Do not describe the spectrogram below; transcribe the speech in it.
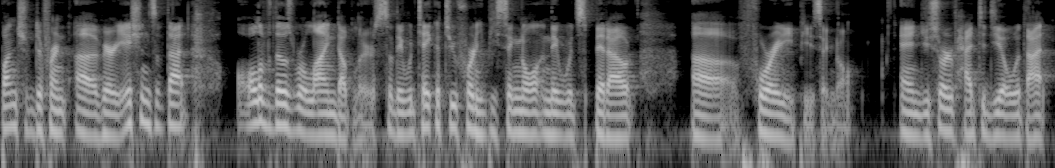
bunch of different uh, variations of that. All of those were line doublers. So they would take a 240p signal and they would spit out a 480p signal. And you sort of had to deal with that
